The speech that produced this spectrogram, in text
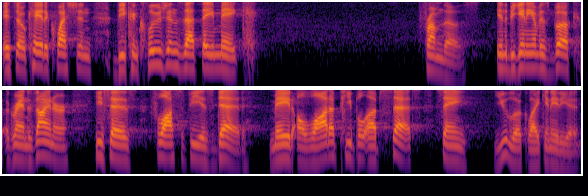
it's okay to question the conclusions that they make from those. In the beginning of his book, A Grand Designer, he says, Philosophy is dead. Made a lot of people upset, saying, You look like an idiot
